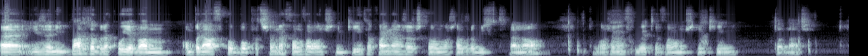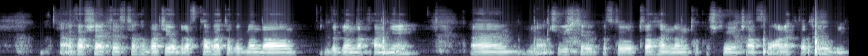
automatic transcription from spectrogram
E, jeżeli bardzo brakuje Wam obrazku, bo potrzebne są załączniki, to fajna rzecz, którą można zrobić w Trello, to możemy sobie te załączniki dodać. A zawsze jak to jest trochę bardziej obrazkowe, to wygląda, wygląda fajniej. E, no oczywiście po prostu trochę nam to kosztuje czasu, ale kto to lubi.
